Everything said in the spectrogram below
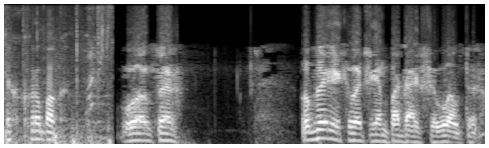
Це хробак. Уолтер. Убери свой член подальше, Уолтер.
